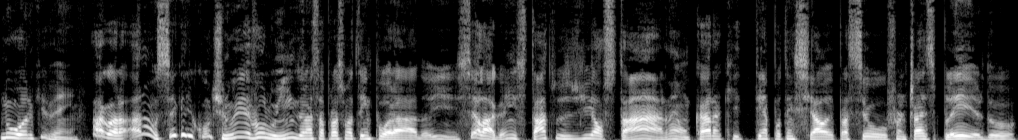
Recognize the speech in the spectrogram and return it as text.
no ano que vem. Agora, a não ser que ele continue evoluindo nessa próxima temporada e, sei lá, ganhe status de All-Star, né? Um cara que tenha potencial para ser o franchise player do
